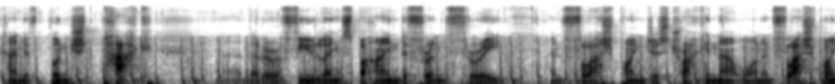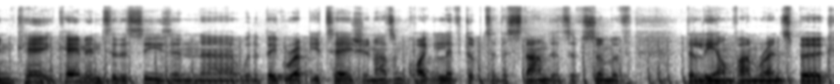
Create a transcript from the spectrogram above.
kind of bunched pack that are a few lengths behind the front three, and Flashpoint just tracking that one. And Flashpoint came, came into the season uh, with a big reputation, hasn't quite lived up to the standards of some of the Leon van Rensburg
